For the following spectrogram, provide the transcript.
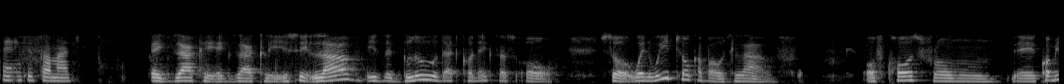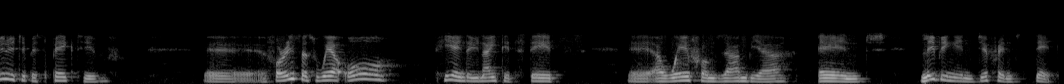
Thank you so much. Exactly, exactly. You see, love is a glue that connects us all. So when we talk about love, of course, from a community perspective, uh, for instance, we are all here in the United States, uh, away from Zambia, and living in different states.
